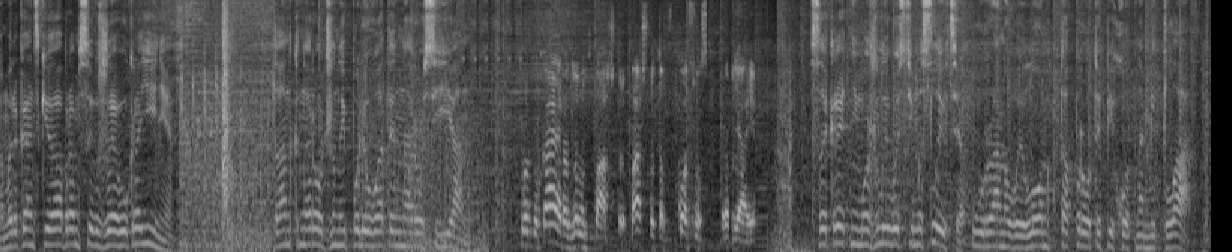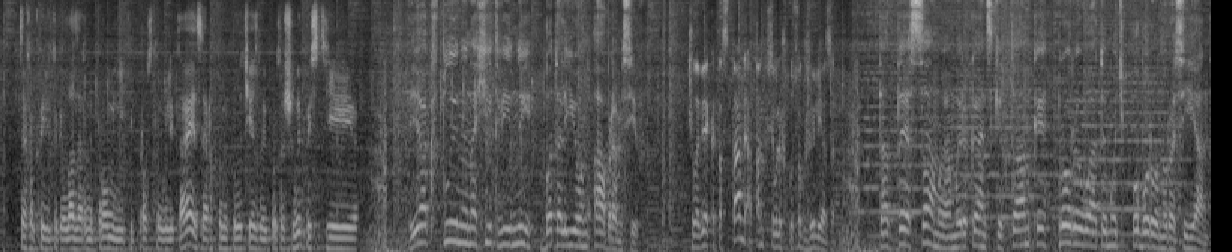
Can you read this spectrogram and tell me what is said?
Американські Абрамси вже в Україні. Танк народжений полювати на росіян. Вибухає разом з баштою. Башту там в космос відправляє. Секретні можливості мисливця, урановий лом та протипіхотна мітла. Це фактично такий лазерний промінь, який просто влітає за рахунок величезної просто швидкості. Як вплине на хід війни батальйон Абрамсів? Человек это сталь, а танк всего лишь кусок железа. Та де саме американські танки прориватимуть оборону росіян?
